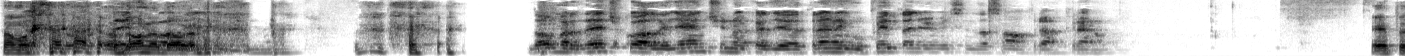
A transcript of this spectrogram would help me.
Samo- dečko, dobro. Dobar dečko, ali ljenčina kad je trening u pitanju i mislim da samo treba krenuti. E, pa,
